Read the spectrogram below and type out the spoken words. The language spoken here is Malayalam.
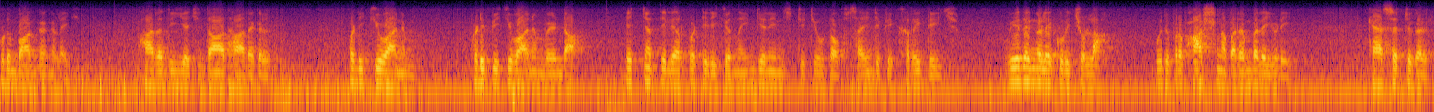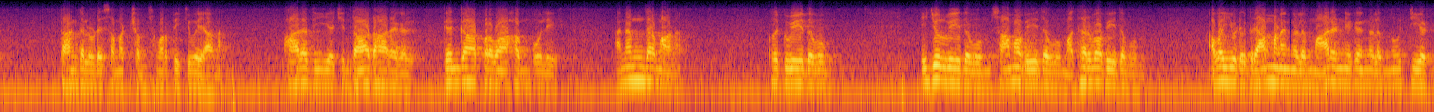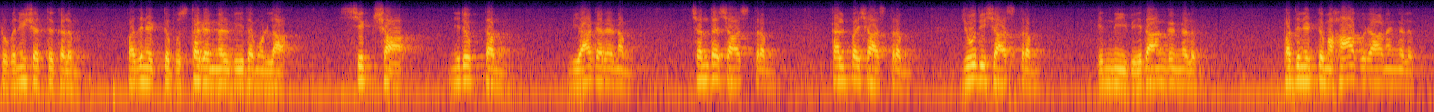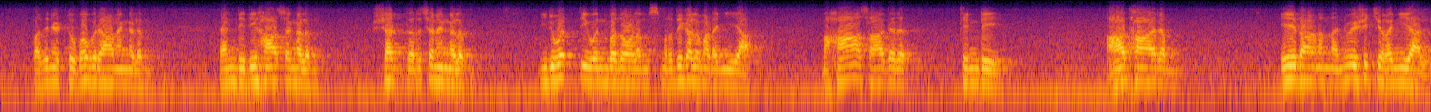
കുടുംബാംഗങ്ങളെ ഭാരതീയ ചിന്താധാരകൾ പഠിക്കുവാനും പഠിപ്പിക്കുവാനും വേണ്ട യജ്ഞത്തിൽ ഏർപ്പെട്ടിരിക്കുന്ന Indian Institute of Scientific Heritage വേദങ്ങളെക്കുറിച്ചുള്ള ഒരു പ്രഭാഷണ പരമ്പരയുടെ കാസറ്റുകൾ താങ്കളുടെ സമക്ഷം സമർപ്പിക്കുകയാണ്. ഭാരതീയ ചിന്താധാരകൾ ഗംഗാപ്രവാഹം പോലെ അനന്തമാണ്. ഋഗ്വേദവും യജുർവേദവും സാമവേദവും അഥർവവേദവും അവയുടെ ബ്രാഹ്മണങ്ങളും ആരണ്യകങ്ങളും നൂറ്റിയെട്ട് ഉപനിഷത്തുക്കളും പതിനെട്ട് പുസ്തകങ്ങൾ വീതമുള്ള ശിക്ഷ നിരുക്തം വ്യാകരണം ഛന്ദശാസ്ത്രം കൽപ്പശാസ്ത്രം ജ്യോതിശാസ്ത്രം എന്നീ വേദാംഗങ്ങളും പതിനെട്ട് മഹാപുരാണങ്ങളും പതിനെട്ട് ഉപപുരാണങ്ങളും രണ്ട് ഇതിഹാസങ്ങളും ഷഡ് ദർശനങ്ങളും ഇരുപത്തി ഒൻപതോളം സ്മൃതികളും അടങ്ങിയ മഹാസാഗരത്തിന്റെ ആധാരം ഏതാണെന്ന് അന്വേഷിച്ചിറങ്ങിയാൽ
